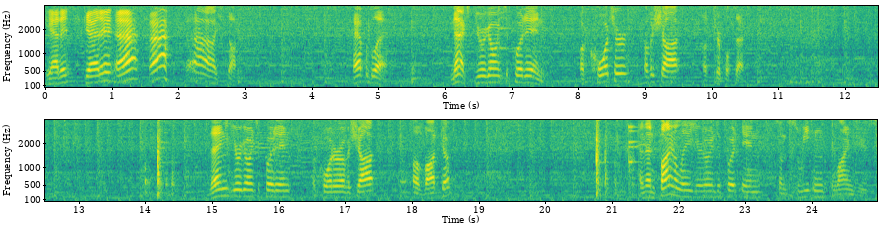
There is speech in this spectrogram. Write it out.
Get it? Get it? Ah? Ah? Ah, I suck. Half a glass. Next, you're going to put in a quarter of a shot of triple sec. Then you're going to put in a quarter of a shot of vodka. And then finally, you're going to put in some sweetened lime juice.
